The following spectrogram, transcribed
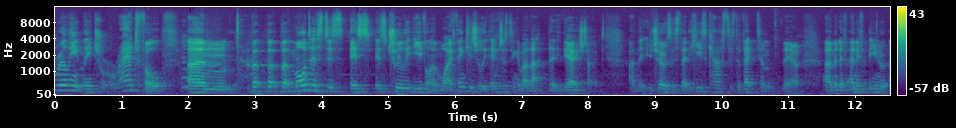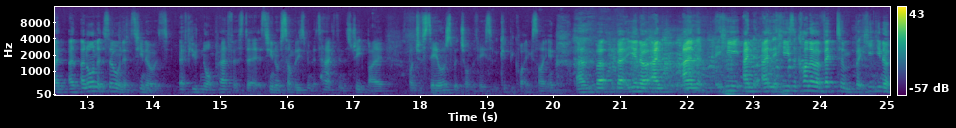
brilliantly dreadful. Um, but but but modest is, is is truly evil, and what I think is really interesting about that the, the extract um, that you chose is that he's cast as the victim there, um, and if and if you know and, and, and on its own, it's you know it's if you'd not prefaced it, it's you know somebody's been attacked in the street by bunch of sailors, which on the face of it could be quite exciting. Um, but but you know, and and he and and he's a kind of a victim, but he you know,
